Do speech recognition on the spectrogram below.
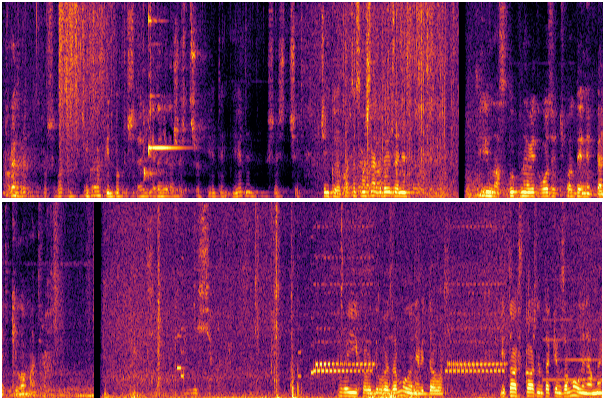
Добре. Прошу bardzo. Dziękuję. Попрошу. E, 1163. 1, 1, 6, 3. Дякую, bardzo смачного до їдзення. І наступне відвозить 1,5 кілометра. Вісім. Приїхали друге замовлення віддавати. І так з кожним таким замовленням ми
